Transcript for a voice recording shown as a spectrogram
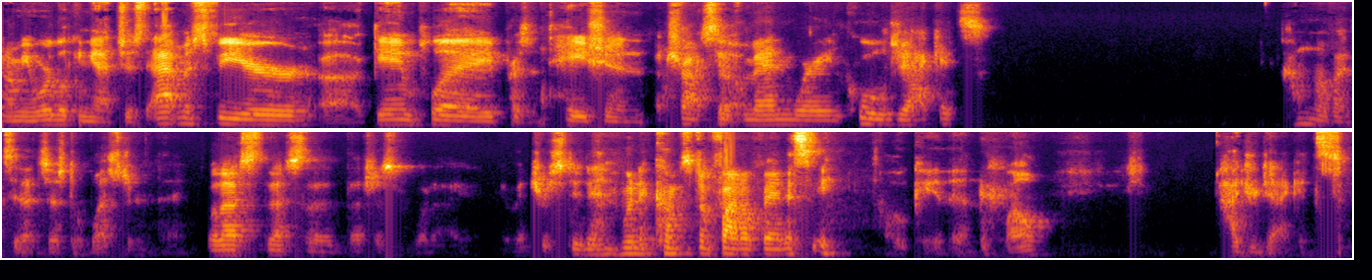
I mean, we're looking at just atmosphere, uh, gameplay, presentation. Attractive So- men wearing cool jackets. I don't know if I'd say that's just a Western thing. Well, that's that's the that's just what I am interested in when it comes to Final Fantasy. Okay, then. Well, hide your jackets.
